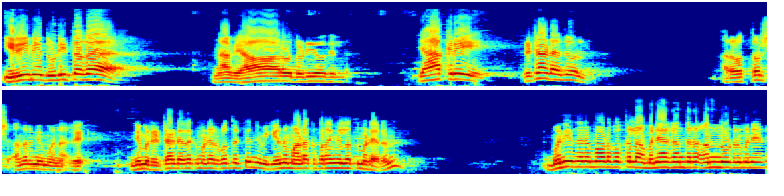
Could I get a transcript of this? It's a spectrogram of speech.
ಇರಿವಿ ದುಡಿತದ, ನಾವ್ಯಾರು ದುಡಿಯೋದಿಲ್ಲ. ಯಾಕ್ರಿ? ರಿಟೈರ್ಡ್ ಅದವಲ್ರಿ ಅರವತ್ತು ವರ್ಷ, ಅಂದ್ರೆ ನಿಮ್ಮ ನಿಮ್ಮ ರಿಟೈರ್ಡ್ ಎದಕ್ಕೆ ಮಾಡ್ಯಾರ ಗೊತ್ತೈತಿ? ನಿಮಗೇನು ಮಾಡಕ್ಕೆ ಬರಂಗಿಲ್ಲ ಅಂತ ಮಾಡ್ಯಾರನ? ಮನೆಯದಾರೆ ಮಾಡ್ಬೇಕಲ್ಲ, ಮನ್ಯಾಗ ಅಂದ್ರೆ ಅಂದ್ ನೋಡ್ರಿ ಮನ್ಯಾಗ.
